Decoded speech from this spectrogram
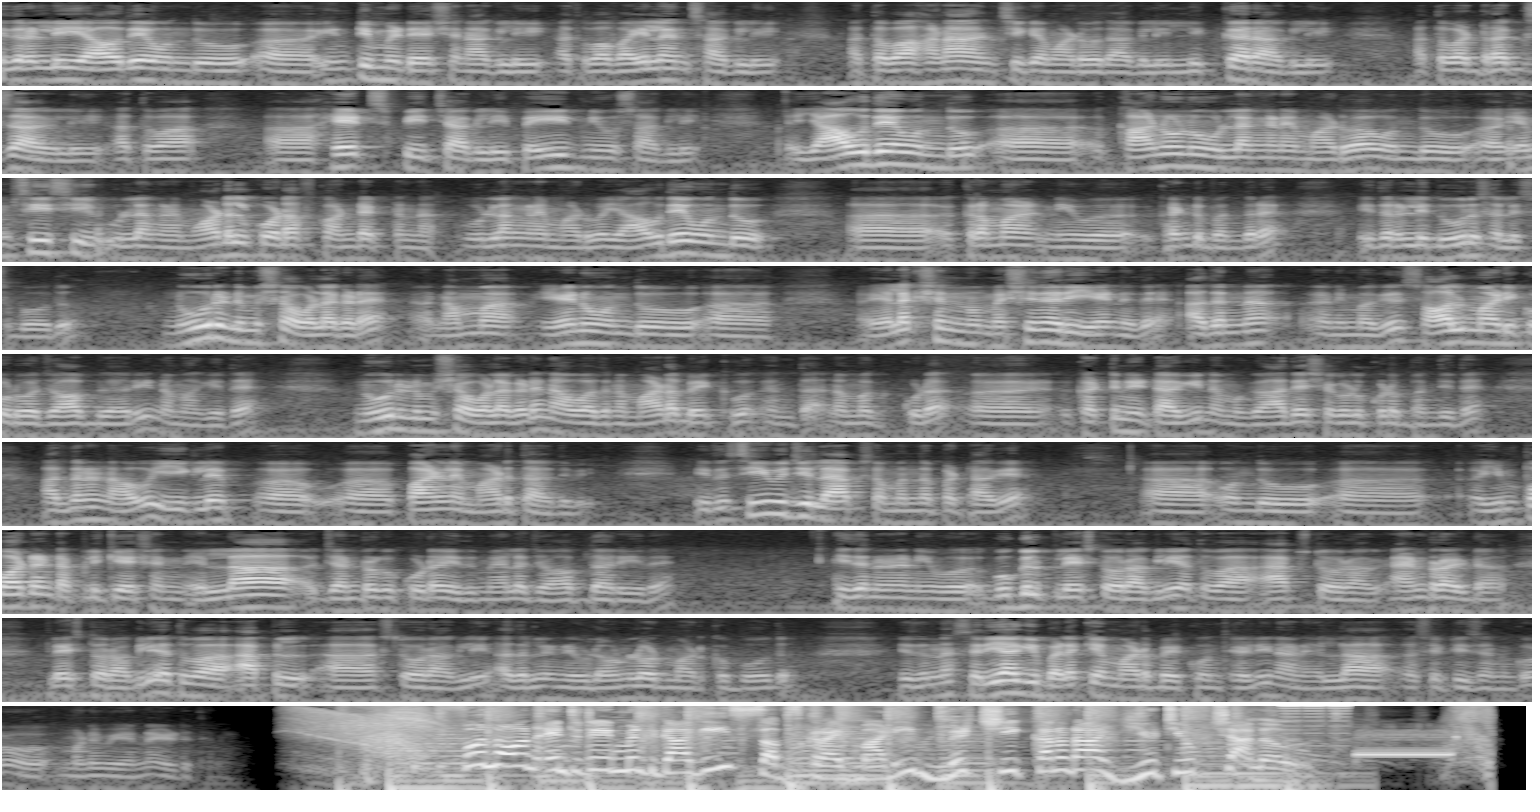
ಇದರಲ್ಲಿ ಯಾವುದೇ ಒಂದು ಇಂಟಿಮಿಡೇಷನ್ ಆಗಲಿ ಅಥವಾ ವೈಲೆನ್ಸ್ ಆಗಲಿ ಅಥವಾ ಹಣ ಹಂಚಿಕೆ ಮಾಡುವುದಾಗಲಿ ಲಿಕ್ಕರ್ ಆಗಲಿ ಅಥವಾ ಡ್ರಗ್ಸ್ ಆಗಲಿ ಅಥವಾ ಹೇಟ್ ಸ್ಪೀಚ್ ಆಗಲಿ ಪೇಯ್ಡ್ ನ್ಯೂಸ್ ಆಗಲಿ, ಯಾವುದೇ ಒಂದು ಕಾನೂನು ಉಲ್ಲಂಘನೆ ಮಾಡುವ ಒಂದು ಎಂ ಸಿ ಸಿ ಉಲ್ಲಂಘನೆ ಮಾಡೆಲ್ ಕೋಡ್ ಆಫ್ ಕಾಂಡಕ್ಟನ್ನು ಉಲ್ಲಂಘನೆ ಮಾಡುವ ಯಾವುದೇ ಒಂದು ಕ್ರಮ ನೀವು ಕಂಡು ಬಂದರೆ ಇದರಲ್ಲಿ ದೂರು ಸಲ್ಲಿಸಬಹುದು. ನೂರು ನಿಮಿಷ ಒಳಗಡೆ ನಮ್ಮ ಏನು ಒಂದು ಎಲೆಕ್ಷನ್ ಮೆಷಿನರಿ ಏನಿದೆ, ಅದನ್ನು ನಿಮಗೆ ಸಾಲ್ವ್ ಮಾಡಿ ಕೊಡುವ ಜವಾಬ್ದಾರಿ ನಮಗಿದೆ. ನೂರು ನಿಮಿಷ ಒಳಗಡೆ ನಾವು ಅದನ್ನು ಮಾಡಬೇಕು ಅಂತ ನಮಗೆ ಕೂಡ ಕಟ್ಟುನಿಟ್ಟಾಗಿ ನಮಗೆ ಆದೇಶಗಳು ಕೂಡ ಬಂದಿದೆ. ಅದನ್ನು ನಾವು ಈಗಲೇ ಪಾಲನೆ ಮಾಡ್ತಾ ಇದ್ದೀವಿ ಇದು ಸಿ ವಿ ಜಿ ಲ್ಯಾಬ್ ಸಂಬಂಧಪಟ್ಟ ಹಾಗೆ ಒಂದು ಇಂಪಾರ್ಟೆಂಟ್ ಅಪ್ಲಿಕೇಶನ್ ಎಲ್ಲ ಜನರಿಗೂ ಕೂಡ ಇದ್ರ ಮೇಲೆ ಜವಾಬ್ದಾರಿ ಇದೆ. ಇದನ್ನು ನೀವು ಗೂಗಲ್ ಪ್ಲೇ ಸ್ಟೋರ್ ಆಗಲಿ ಅಥವಾ ಆ್ಯಪ್ ಸ್ಟೋರ್ ಆಗಲಿ ಆ್ಯಂಡ್ರಾಯ್ಡ್ ಪ್ಲೇ ಸ್ಟೋರ್ ಆಗಲಿ ಅಥವಾ ಆ್ಯಪಲ್ ಸ್ಟೋರ್ ಆಗಲಿ ಅದರಲ್ಲಿ ನೀವು ಡೌನ್ಲೋಡ್ ಮಾಡ್ಕೋಬೋದು. ಇದನ್ನು ಸರಿಯಾಗಿ ಬಳಕೆ ಮಾಡಬೇಕು ಅಂತ ಹೇಳಿ ನಾನು ಎಲ್ಲ ಸಿಟಿಸನ್ಗೂ ಮನವಿಯನ್ನು ಇಡ್ತೀನಿ. ಫುಲ್ ಆನ್ ಎಂಟರ್ಟೈನ್ಮೆಂಟ್ಗಾಗಿ ಸಬ್ಸ್ಕ್ರೈಬ್ ಮಾಡಿ ಮಿರ್ಚಿ ಕನ್ನಡ ಯೂಟ್ಯೂಬ್ ಚಾನಲ್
